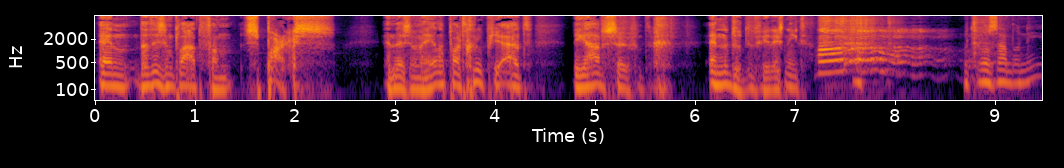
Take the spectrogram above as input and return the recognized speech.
En dat is een plaat van Sparks. En dat is een heel apart groepje uit de jaren 70. En dat doet het eens niet. Moeten we ons abonneren?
